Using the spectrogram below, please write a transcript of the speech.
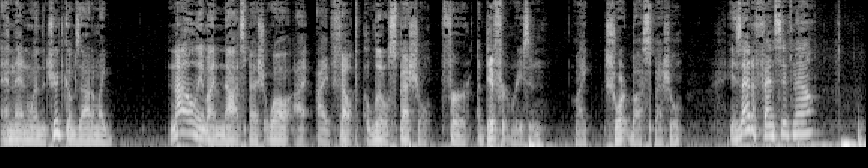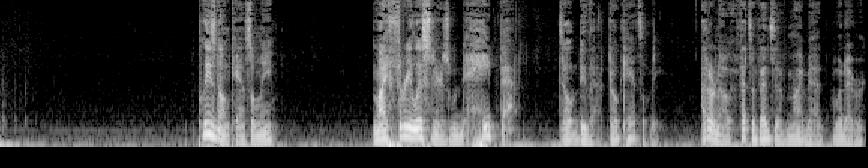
And then when the truth comes out, I'm like, not only am I not special, well, I, I felt a little special for a different reason, like short bus special. Is that offensive now? Please don't cancel me. My three listeners would hate that. Don't do that. Don't cancel me. I don't know if that's offensive. My bad. Whatever.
